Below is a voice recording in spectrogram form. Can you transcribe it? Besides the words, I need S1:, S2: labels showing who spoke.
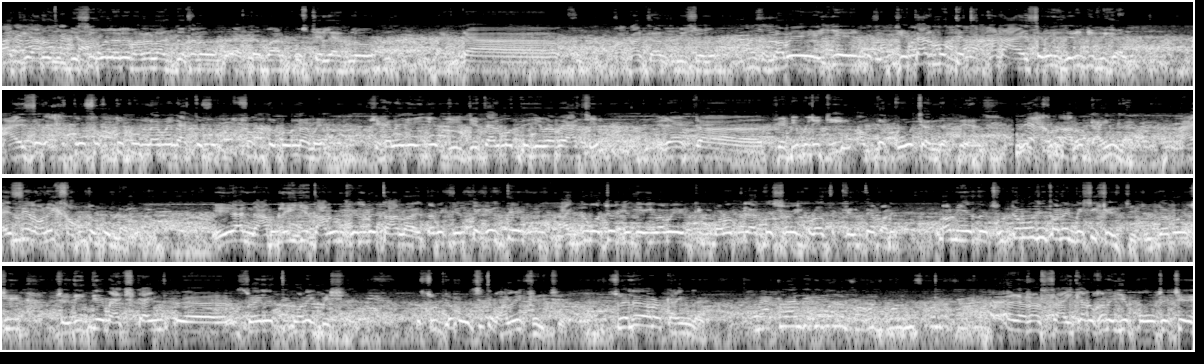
S1: আজকে আরও বেশি গোল হলে ভালো লাগতো কারণ একটা বার পোস্টে লাগল একটা খুব ফাঁকা চান্স মিস হলো। তবে এই যে জেতার মধ্যে থাকাটা ISL is very difficult ISL এত শক্ত টুর্নামেন্ট এত শক্ত- শক্ত টুর্নামেন্ট সেখানে যে এই যে জেতার মধ্যে যেভাবে আছে এটা একটা credibility of the coach and the players এখন আরও টাইম লাগে। আইএসএল অনেক শক্ত টুর্নামেন্ট এই আর নামলেই যে দারুণ খেলবে তা নয়। তবে খেলতে খেলতে এক দু বছর যদি এইভাবে একটি বড় প্লেয়ারদের সঙ্গে কোলাতে খেলতে পারে। কারণ ইয়ে তো সূর্যবংশী তো অনেক বেশি খেলছে। সূর্যবংশী সেদিক দিয়ে ম্যাচ টাইম সোহেলের থেকে অনেক বেশি। সূর্যবংশী তো ভালোই খেলছে। সোহেলের আরও টাইম লাগে। যারা স্ট্রাইকার ওখানে যে পৌঁছেছে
